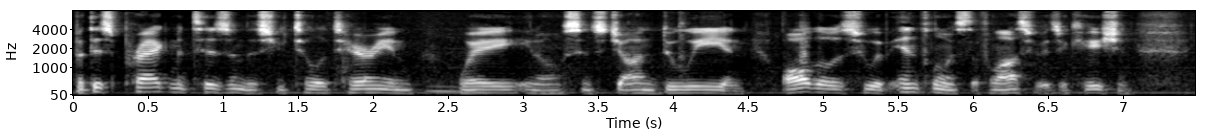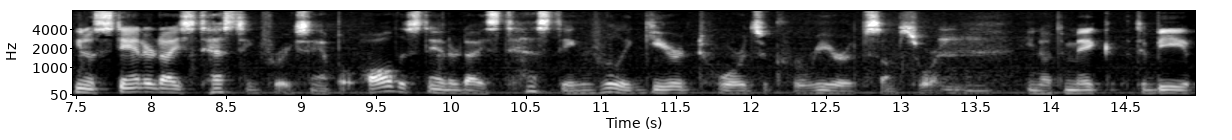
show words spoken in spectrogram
But this pragmatism, this utilitarian mm-hmm. way, you know, since John Dewey and all those who have influenced the philosophy of education, you know, standardized testing, for example, all the standardized testing is really geared towards a career of some sort. Mm-hmm. You know, to make to be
